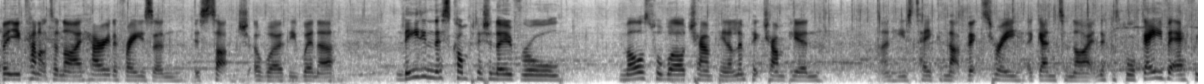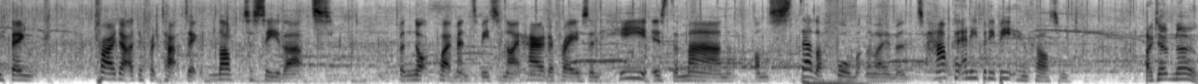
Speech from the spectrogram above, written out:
But you cannot deny Harrie Lavreysen is such a worthy winner. Leading this competition overall, multiple world champion, Olympic champion, and he's taken that victory again tonight. Nicholas Paul gave it everything, tried out a different tactic. Love to see that, but not quite meant to be tonight. Harrie Lavreysen, he is the man on stellar form at the moment. How can anybody beat him, Carlton? I don't know.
